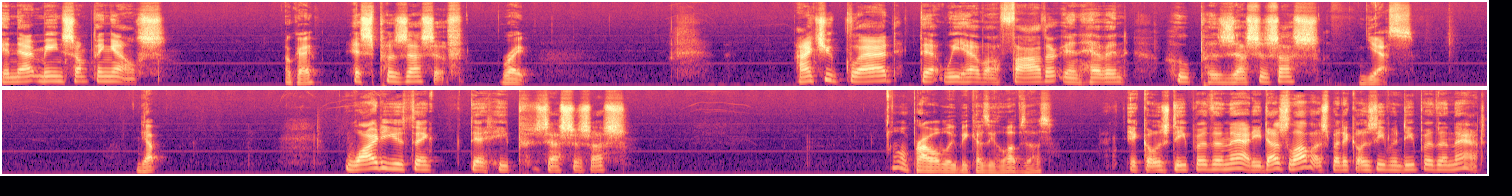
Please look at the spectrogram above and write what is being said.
and that means something else. Okay. It's possessive. Right. Aren't you glad that we have a Father in heaven who possesses us? Yes. Yep. Why do you think that he possesses us? Oh, probably because he loves us. It goes deeper than that. He does love us, but it goes even deeper than that.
